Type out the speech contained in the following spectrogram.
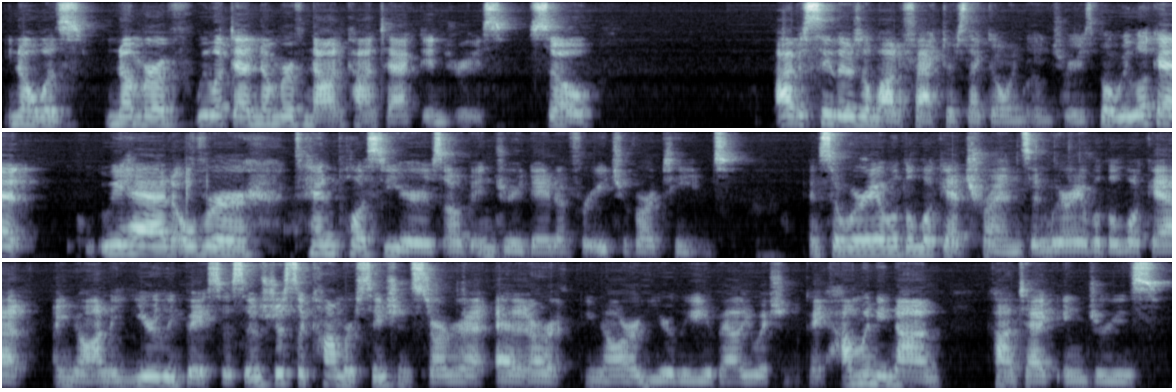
you know, was number of, we looked at a number of non-contact injuries. So obviously there's a lot of factors that go into injuries, but we look at, we had over 10 plus years of injury data for each of our teams. And so we are able to look at trends and we are able to look at, you know, on a yearly basis. It was just a conversation starter at, at our, you know, our yearly evaluation. Okay, how many non-contact injuries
